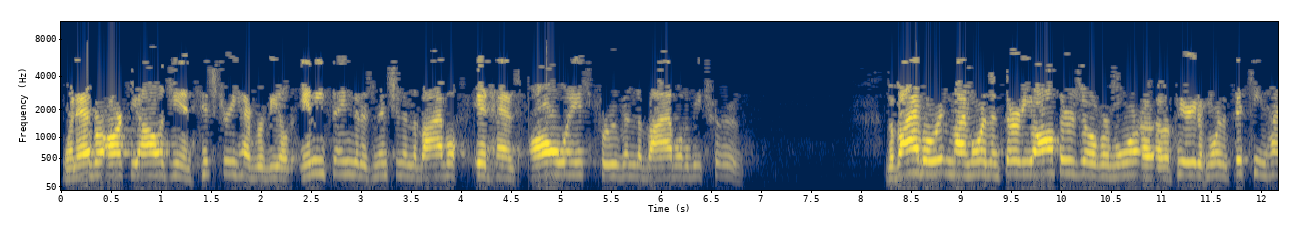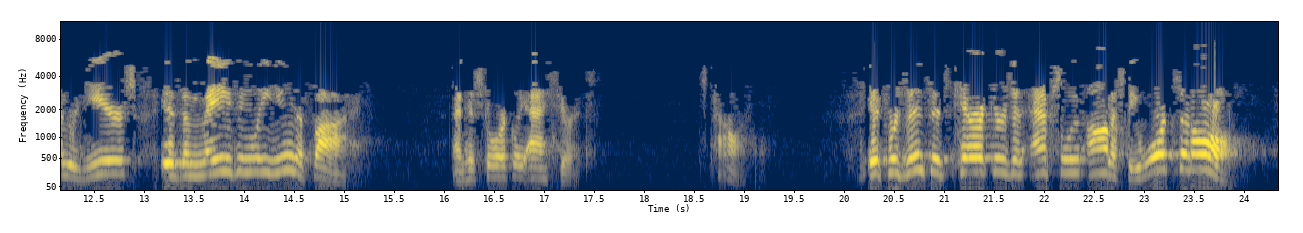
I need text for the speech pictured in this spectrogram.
Whenever archaeology and history have revealed anything that is mentioned in the Bible, it has always proven the Bible to be true. The Bible, written by more than 30 authors over more, uh, of a period of more than 1,500 years, is amazingly unified and historically accurate. It's powerful. It presents its characters in absolute honesty, warts and all,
